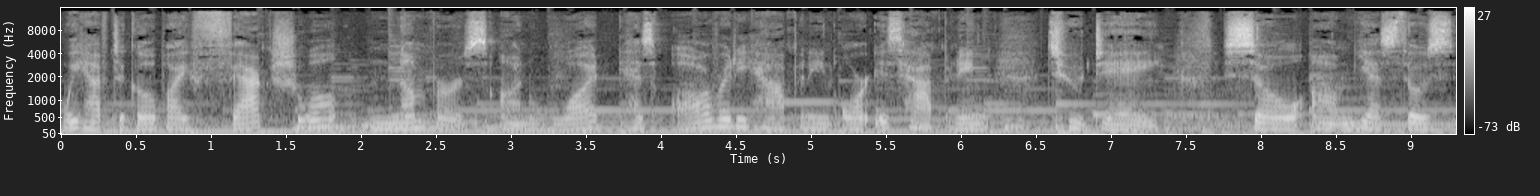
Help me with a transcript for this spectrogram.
We have to go by factual numbers on what has already happening or is happening today. So, um, yes, those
